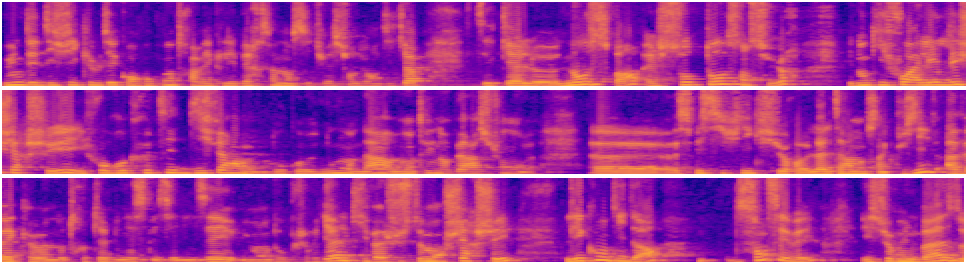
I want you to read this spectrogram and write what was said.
une des difficultés qu'on rencontre avec les personnes en situation de handicap, c'est qu'elles euh, n'osent pas, elles s'auto-censurent. Et donc, il faut aller les chercher, il faut recruter différemment. Donc, euh, nous, on a monté une opération euh, spécifique sur l'alternance inclusive avec notre cabinet spécialisé Humondo Pluriel qui va justement chercher les candidats sans CV et sur une base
